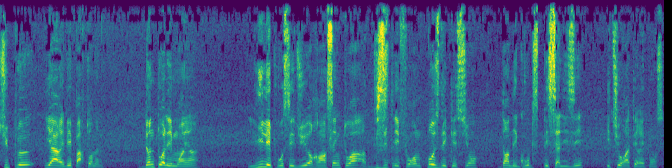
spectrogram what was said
tu peux y arriver par toi-même. Donne-toi les moyens, lis les procédures, renseigne-toi, visite les forums, pose des questions dans des groupes spécialisés et tu auras tes réponses.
